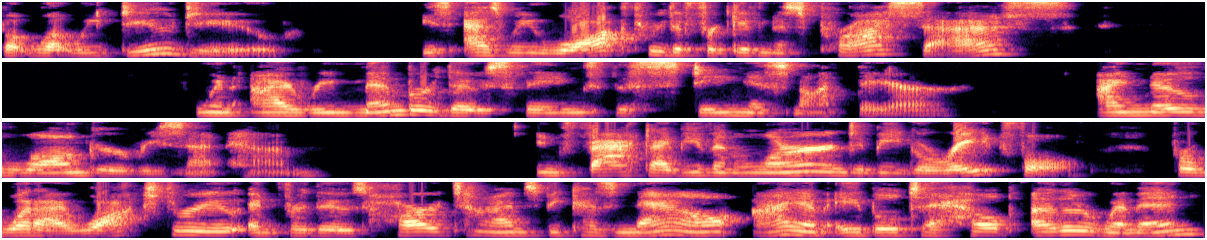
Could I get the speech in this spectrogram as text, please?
But what we do do is as we walk through the forgiveness process, when I remember those things, the sting is not there. I no longer resent him. In fact, I've even learned to be grateful for what I walked through and for those hard times because now I am able to help other women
